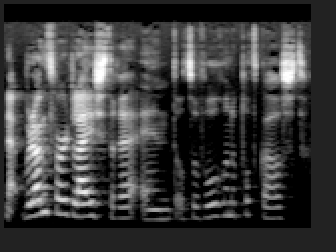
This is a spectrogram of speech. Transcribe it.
Nou, bedankt voor het luisteren en tot de volgende podcast.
